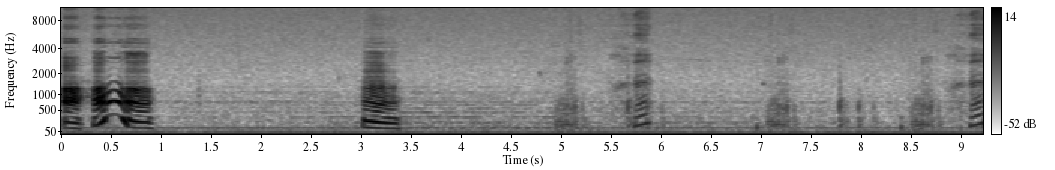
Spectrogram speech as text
Aha. Hm. Hä? Hä?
